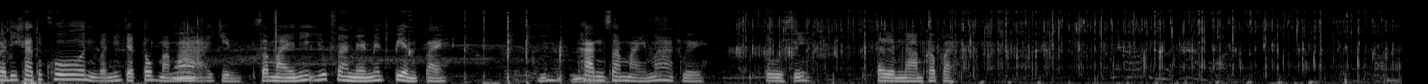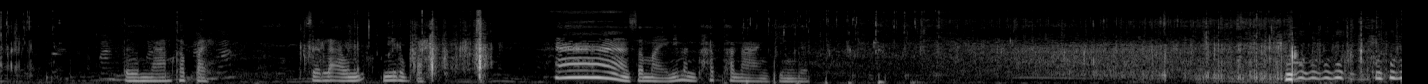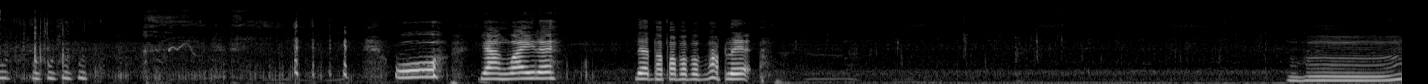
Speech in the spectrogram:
สวัสดีค่ะทุกคนวันนี้จะต้มมาม่าให้กิน สมัยนี้ยุคสมัยไม่เปลี่ยนไป ทันสมัยมากเลย ดูสิเติมน้ำเข้าไป เติมน้ำเข้าไป เสร็จแล้วเอานี่ลงไปอ่าสมัยนี้มันพัฒนาจริงเลย โอ้อย่างไวเลย เดือดพับพับพับพับเลยอะอือหือ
